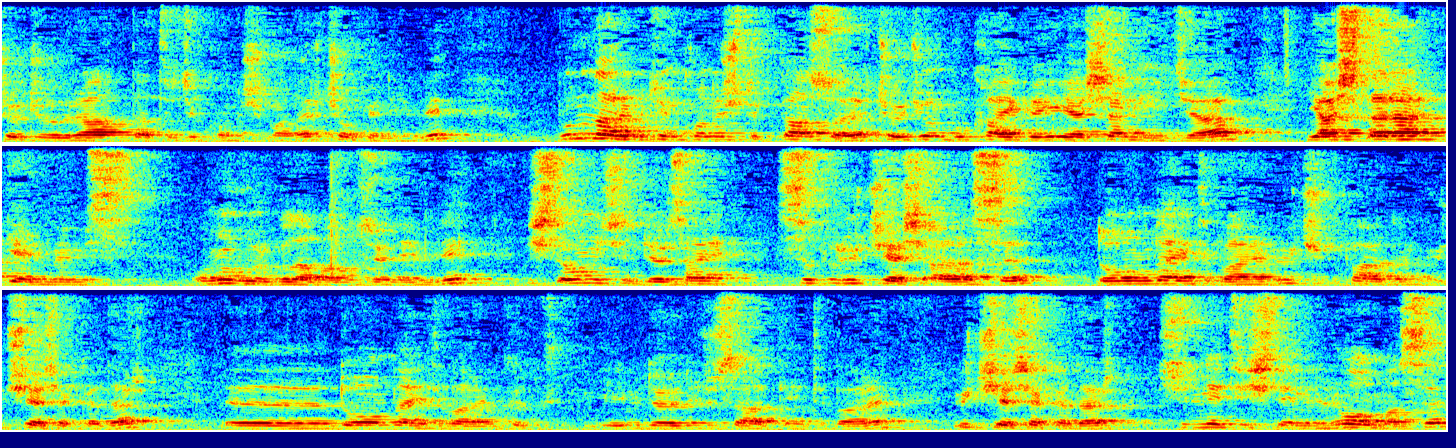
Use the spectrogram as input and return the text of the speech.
çocuğu rahatlatıcı konuşmaları çok önemli. Bunları bütün konuştuktan sonra çocuğun bu kaygıyı yaşamayacağı yaşlara gelmemiz, onu vurgulamamız önemli. İşte onun için diyoruz hani 0-3 yaş arası doğumdan itibaren 3 pardon 3 yaşa kadar e, doğumdan itibaren 40 24. saatten itibaren 3 yaşa kadar sünnet işleminin olması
